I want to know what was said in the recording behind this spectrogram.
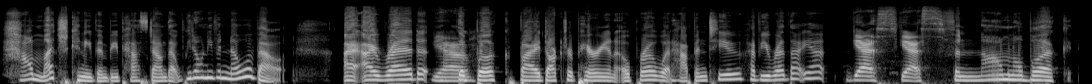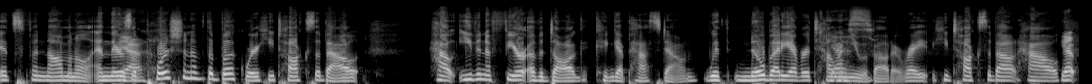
how much can even be passed down that we don't even know about. I, I read yeah. the book by Dr. Perry and Oprah, What Happened to You. Have you read that yet? Yes, yes. Phenomenal book. It's phenomenal. And there's yeah. a portion of the book where he talks about how even a fear of a dog can get passed down with nobody ever telling yes. you about it, right? He talks about how yep.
